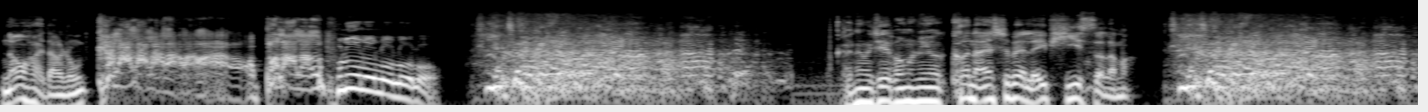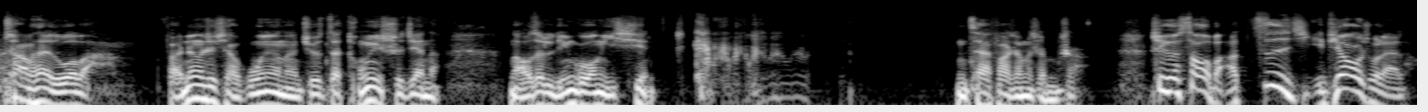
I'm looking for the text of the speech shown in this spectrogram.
脑海当中，咔啦啦啦啦啦，啪啦啦，噗噜噜噜噜噜。可能有些朋友说，柯南是被雷劈死了吗？差不太多吧，反正这小姑娘呢，就是在同一时间呢，脑子灵光一现，你猜发生了什么事儿？这个扫把自己跳出来了，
